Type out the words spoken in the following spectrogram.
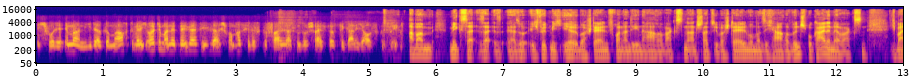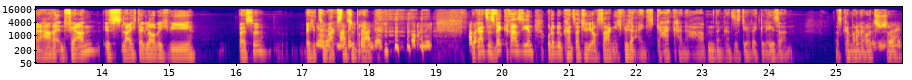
ich wurde immer niedergemacht. Wenn ich heute meine Bilder sehe, sage ich, warum hast du dir das gefallen lassen? So scheiße hast du gar nicht ausgesehen. Aber Mix, also ich würde mich eher überstellen von an denen Haare wachsen, anstatt überstellen, wo man sich Haare wünscht, wo keine mehr wachsen. Ich meine, Haare entfernen ist leichter, glaube ich, wie, weißt du, welche ja, zum Wachsen zu bringen. Auch nicht. du kannst es wegrasieren oder du kannst natürlich auch sagen, ich will da eigentlich gar keine haben, dann kannst du es dir weglasern. Das kann man Ach, ja heute schon.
